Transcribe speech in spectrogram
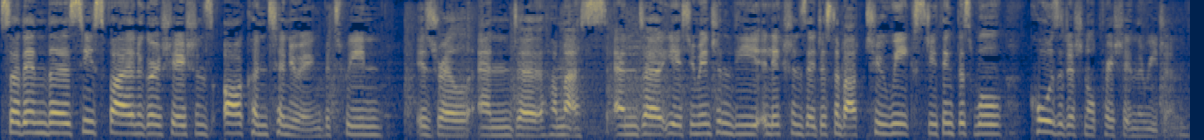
So then the ceasefire negotiations are continuing between Israel and uh, Hamas. And uh, yes, you mentioned the elections, they're just about two weeks. Do you think this will cause additional pressure in the region?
